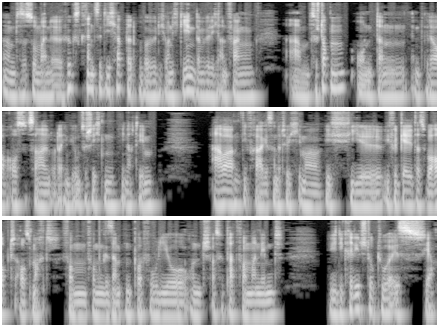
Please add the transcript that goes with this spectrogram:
Ähm, das ist so meine Höchstgrenze, die ich habe. Darüber würde ich auch nicht gehen. Dann würde ich anfangen ähm, zu stoppen und dann entweder auch auszuzahlen oder irgendwie umzuschichten, je nachdem. Aber die Frage ist dann natürlich immer, wie viel, wie viel Geld das überhaupt ausmacht vom, vom gesamten Portfolio und was für Plattformen man nimmt wie die Kreditstruktur ist, ja,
